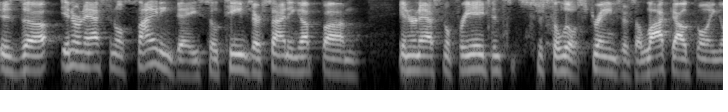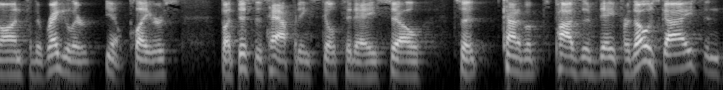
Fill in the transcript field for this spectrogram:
is uh, International Signing Day, so teams are signing up um, international free agents. It's just a little strange. There's a lockout going on for the regular, you know, players, but this is happening still today. So it's a kind of a positive day for those guys, and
